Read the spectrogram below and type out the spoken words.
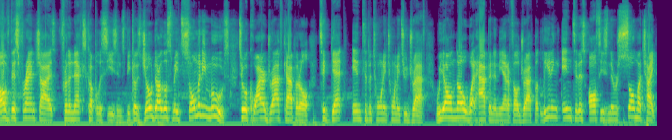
of this franchise for the next couple of seasons because Joe Douglas made so many moves to acquire draft capital to get into the 2022 draft. We all know what happened in the NFL draft, but leading into this offseason, there was so much hype.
